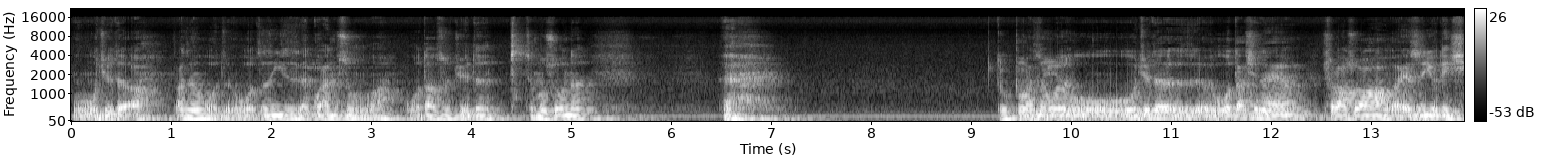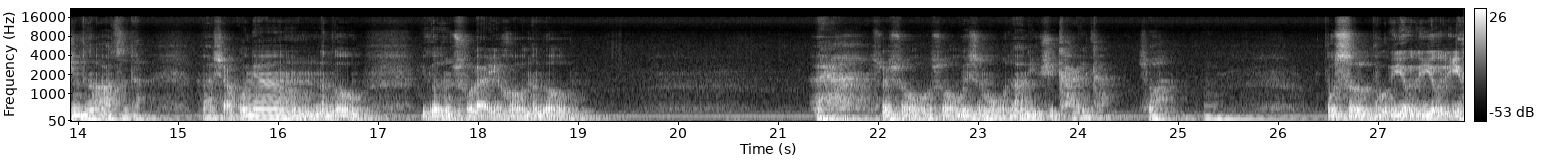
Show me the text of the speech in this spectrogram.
我觉得啊，反正我这我这一直在关注啊，我倒是觉得怎么说呢？都不反正我。我我觉得呃我到现在说老实话，我也是有点心疼阿紫的，啊，小姑娘能够一个人出来以后能够，哎呀，所以说我说为什么我让你去看一看，是吧？不是不有有有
